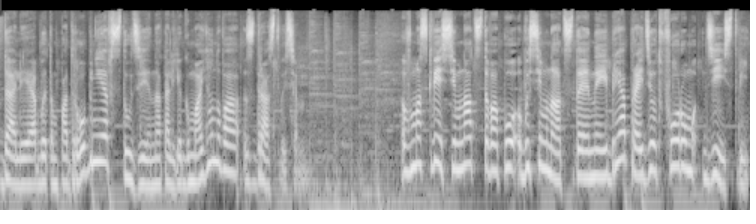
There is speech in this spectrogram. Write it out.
Далее об этом подробнее в студии Наталья Гамаюнова. Здравствуйте. В Москве с 17 по 18 ноября пройдет форум действий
